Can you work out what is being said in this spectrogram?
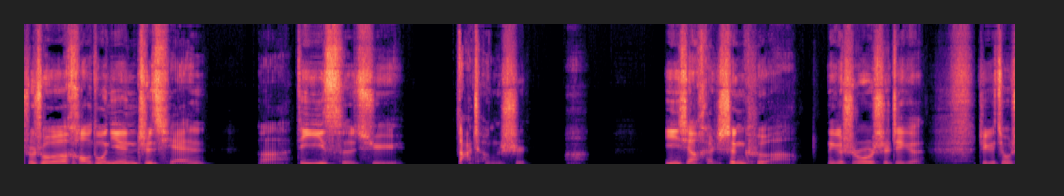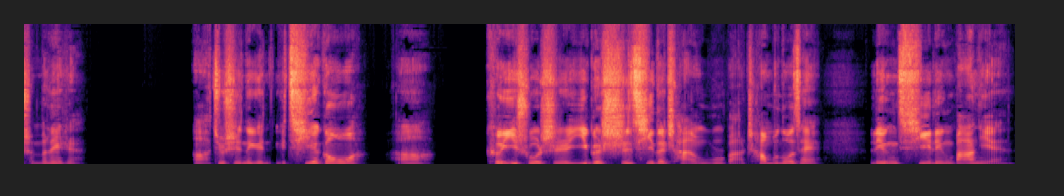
说说好多年之前，啊，第一次去大城市啊，印象很深刻啊。那个时候是这个，这个叫什么来着？啊，就是那个那个切糕啊啊，可以说是一个时期的产物吧。差不多在零七零八年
